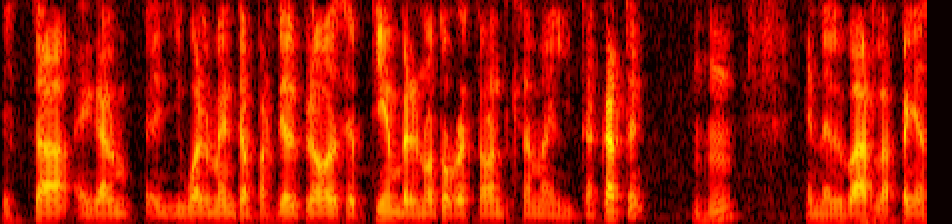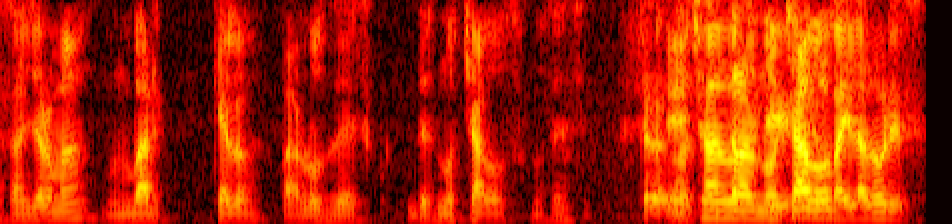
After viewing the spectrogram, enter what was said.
Está igualmente a partir del 1 de septiembre en otro restaurante que se llama El Itacate, en el bar La Peña San Germain, un bar que para los desnochados, no sé si, trasnochados, bailadores.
